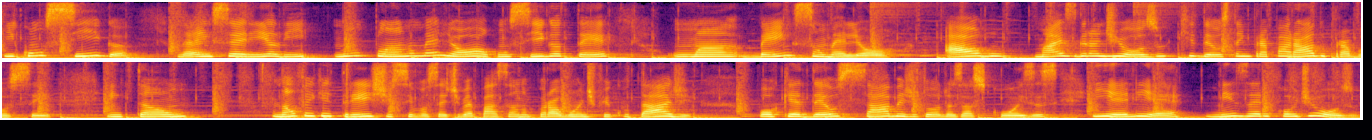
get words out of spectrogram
e consiga né, inserir ali num plano melhor, consiga ter uma benção melhor, algo mais grandioso que Deus tem preparado para você. Então, não fique triste se você estiver passando por alguma dificuldade, porque Deus sabe de todas as coisas e Ele é misericordioso,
